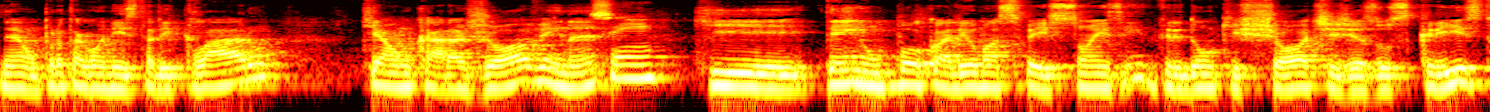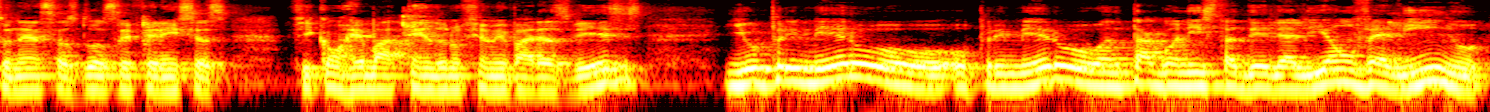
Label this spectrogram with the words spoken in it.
né, um protagonista ali claro, que é um cara jovem, né? Sim. Que tem um pouco ali umas feições entre Dom Quixote e Jesus Cristo, né? Essas duas referências ficam rebatendo no filme várias vezes. E o primeiro, o primeiro antagonista dele ali é um velhinho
